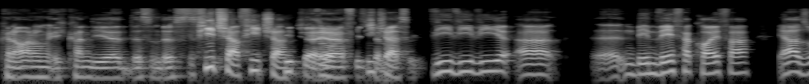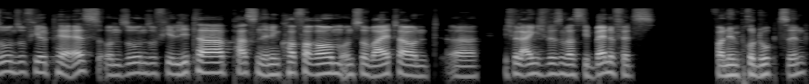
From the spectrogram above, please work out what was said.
keine Ahnung, ich kann dir das und das. Feature, Feature. Feature, so, ja, Feature. Feature. Wie, wie, wie äh, äh ein BMW-Verkäufer ja, so und so viel PS und so und so viel Liter passen in den Kofferraum und so weiter. Und äh, ich will eigentlich wissen, was die Benefits von dem Produkt sind.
